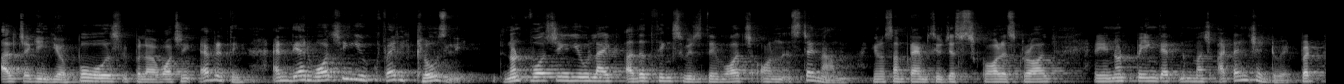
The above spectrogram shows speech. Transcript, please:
are checking your posts. People are watching everything. And they are watching you very closely. They're not watching you like other things which they watch on instagram. You know sometimes you just scroll scroll and you're not paying that much attention to it. But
